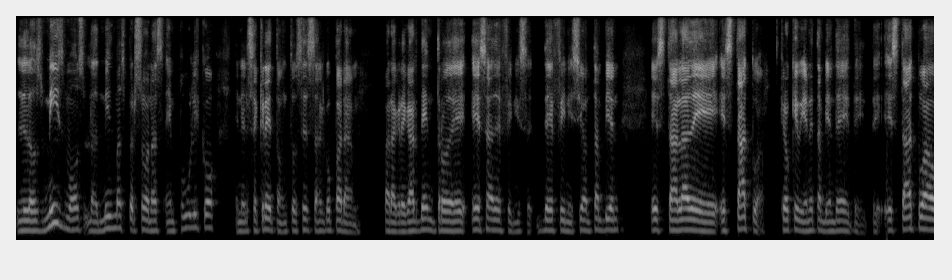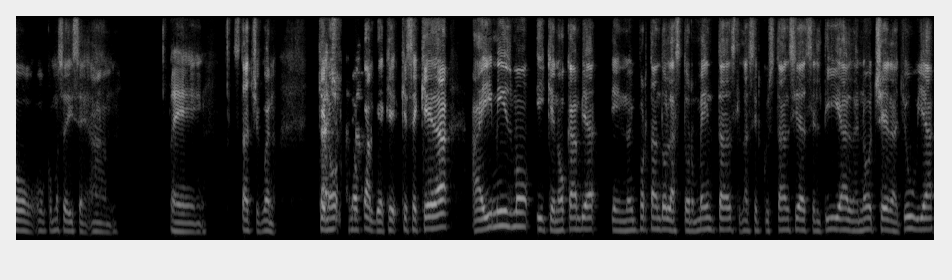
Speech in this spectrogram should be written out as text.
los mismos, las mismas personas en público, en el secreto. Entonces, algo para, para agregar dentro de esa defini- definición también está la de estatua. Creo que viene también de, de- de estatua o, o, ¿cómo se dice? Um, eh, statue, bueno, que no, no cambia, que, que se queda ahí mismo y que no cambia, y no importando las tormentas, las circunstancias, el día, la noche, la lluvia,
